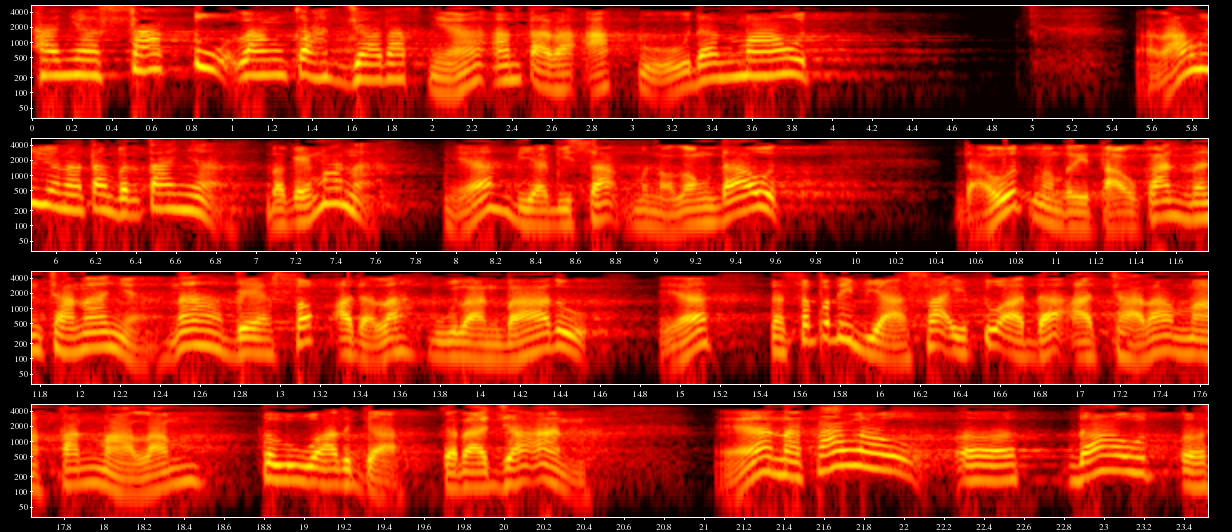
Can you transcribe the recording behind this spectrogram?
Hanya satu langkah jaraknya antara aku dan maut. Lalu Yonatan bertanya, bagaimana ya dia bisa menolong Daud? Daud memberitahukan rencananya. Nah, besok adalah bulan baru, ya. Dan seperti biasa itu ada acara makan malam keluarga, kerajaan. Ya, nah kalau uh, Daud, uh,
